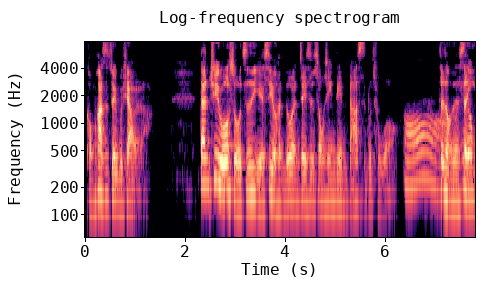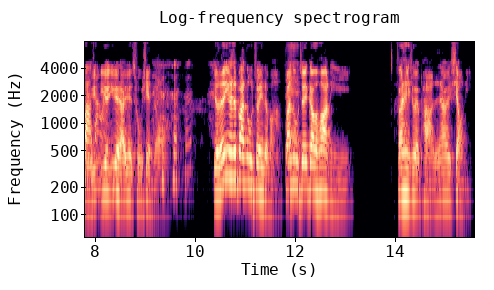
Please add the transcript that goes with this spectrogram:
恐怕是追不下了啦。但据我所知，也是有很多人这次中心店打死不出哦。哦，这种人声音也越越越来越出现的哦。有人因为是半路追的嘛，半路追高的话，你翻黑就会怕，人家会笑你。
